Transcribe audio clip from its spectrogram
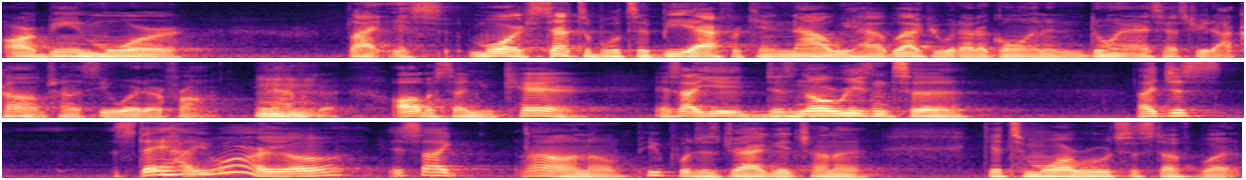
are being more like it's more acceptable to be African. Now we have black people that are going and doing ancestry.com trying to see where they're from in mm-hmm. Africa. All of a sudden you care. It's like you there's no reason to like just stay how you are, yo. It's like I don't know. People just drag it trying to get to more roots and stuff, but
